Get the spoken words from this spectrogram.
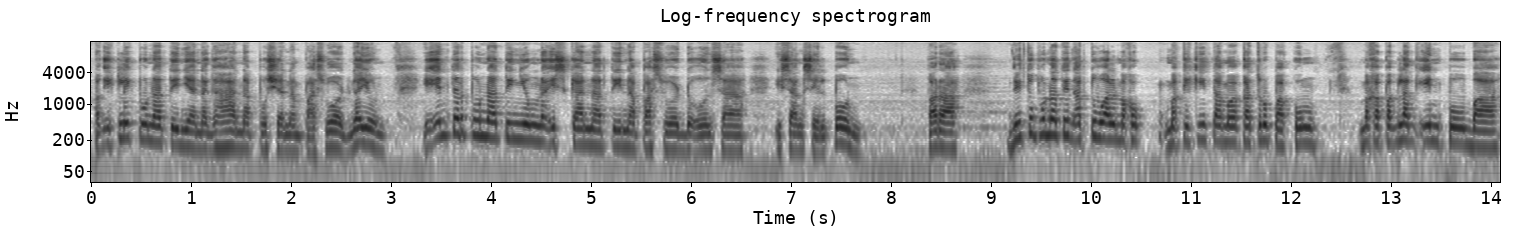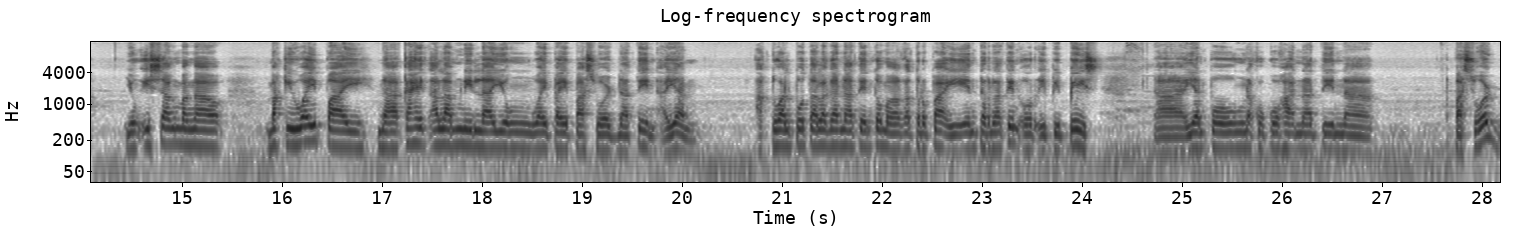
Pag i-click po natin yan, naghahanap po siya ng password. Ngayon, i-enter po natin yung na-scan natin na password doon sa isang cellphone para dito po natin actual makikita mga katropa kung makapag-login po ba yung isang mga maki-wifi na kahit alam nila yung wifi password natin. Ayan. Actual po talaga natin to mga katropa. I-enter natin or ipi-paste. Ah, yan pong nakukuha natin na password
